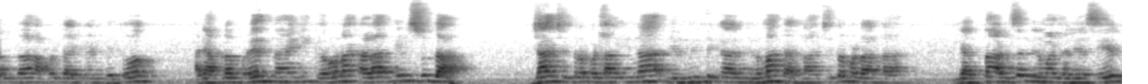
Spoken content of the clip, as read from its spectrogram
अनुदान आपण त्या ठिकाणी देतो आणि आपला प्रयत्न आहे की करोना काळातील सुद्धा ज्या चित्रपटांना निर्मिती निर्मात्यांना चित्रपटांना यातना अडचण निर्माण झाली असेल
